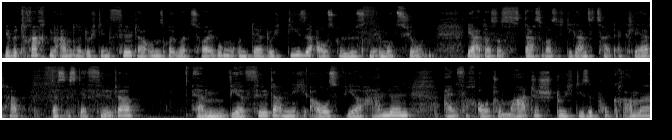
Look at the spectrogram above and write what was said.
Wir betrachten andere durch den Filter unserer Überzeugungen und der durch diese ausgelösten Emotionen. Ja, das ist das, was ich die ganze Zeit erklärt habe. Das ist der Filter, ähm, wir filtern nicht aus, wir handeln einfach automatisch durch diese Programme,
